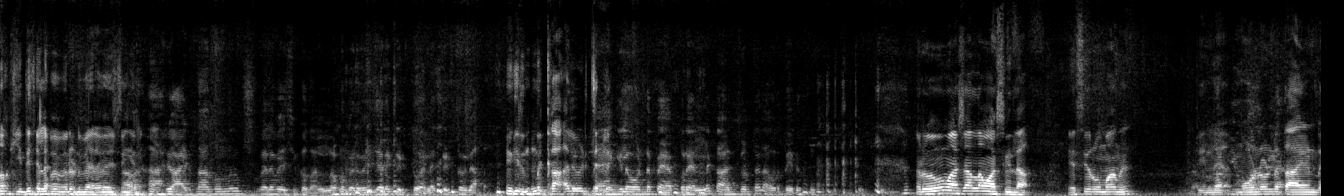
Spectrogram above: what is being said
നോക്കിയിട്ട് ചിലപ്പോ ഇവരോട് വില പേശിക്കും ആരും ആയിരത്തി നാന്നൂറിന് വില പേശിക്കോ നല്ലോണം വില പേശിയാലേ കിട്ടൂ അല്ലെ കിട്ടൂല. ഇരുന്ന് കാൽ പിടിച്ച അല്ലെങ്കിൽ ഓന്റെ പേപ്പർ എല്ലാം കാണിച്ചു കൊടുത്താൽ അവർ തരും. റൂം മാഷാല്ല മോശമില്ല. എ സി റൂമാണ് പിന്നെ മുകളിലുണ്ട് താഴെയുണ്ട്.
